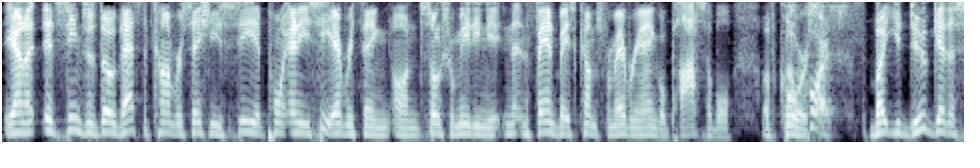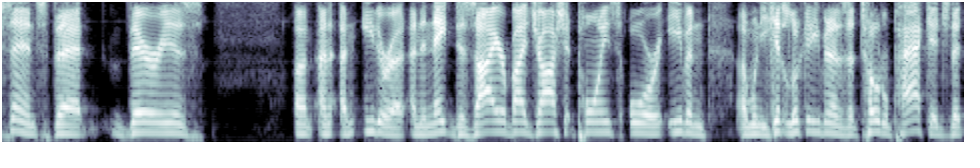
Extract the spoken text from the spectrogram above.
Yeah, and it, it, seems as though that's the conversation you see at point, and you see everything on social media, and, you, and, the fan base comes from every angle possible, of course. Of course. But you do get a sense that there is an, an, an either a, an innate desire by Josh at points, or even uh, when you get look at even as a total package that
